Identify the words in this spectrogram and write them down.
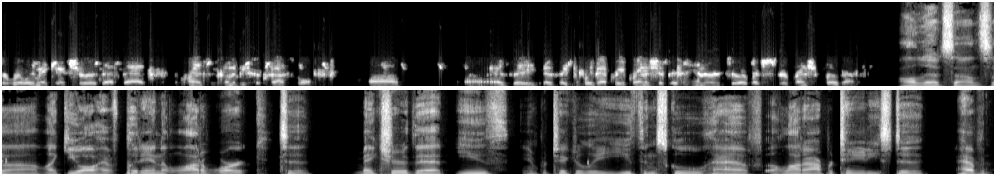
to really making sure that that apprentice is going to be successful. Uh, uh, as they as they complete that pre-apprenticeship and enter into a registered apprenticeship program. All that sounds uh, like you all have put in a lot of work to make sure that youth and particularly youth in school have a lot of opportunities to have a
